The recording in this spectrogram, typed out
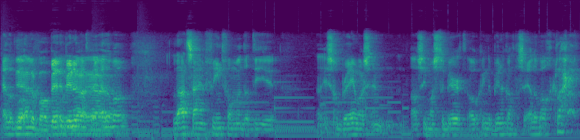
elleboog. De elleboog. Binnen, binnenkant Ja, ja. elleboog. Laatst zei een vriend van me dat hij eh, is gebrainwashed en als hij masturbeert ook in de binnenkant van zijn elleboog klaar.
